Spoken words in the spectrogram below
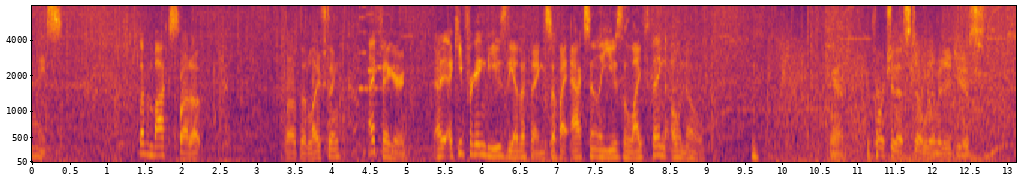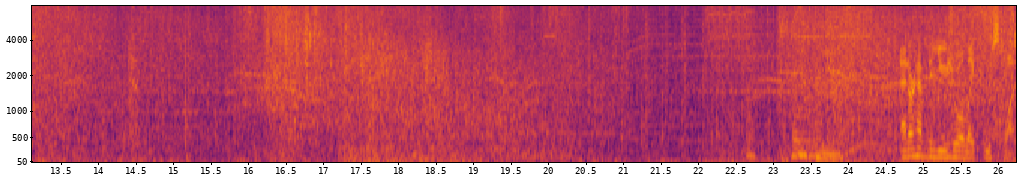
Nice. Weapon box. Brought up, brought up the life thing. I figured. I, I keep forgetting to use the other thing, so if I accidentally use the life thing, oh no. Yeah. Unfortunately, that's still limited use. Hmm. I don't have the usual like boost one.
